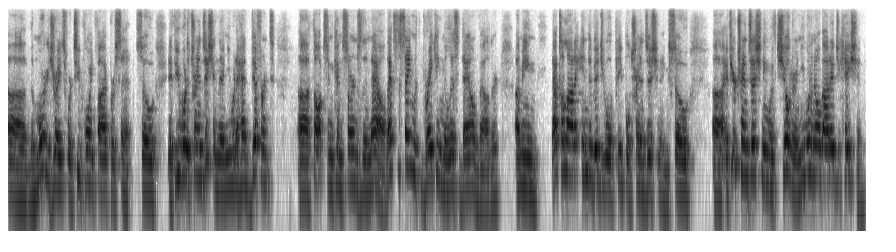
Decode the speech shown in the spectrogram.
uh, the mortgage rates were 2.5%. So if you would have transitioned then, you would have had different uh, thoughts and concerns than now. That's the same with breaking the list down, Valder. I mean, that's a lot of individual people transitioning. So uh, if you're transitioning with children, you want to know about education.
